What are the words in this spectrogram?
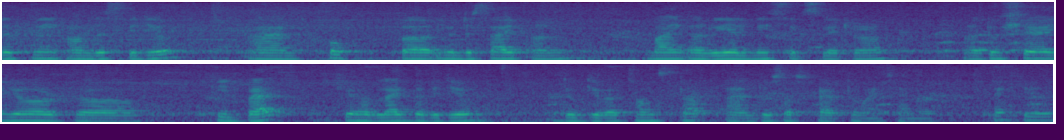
with me on this video and hope uh, you decide on buying a Realme 6 later on. Uh, do share your uh, feedback. If you have liked the video, do give a thumbs up and do subscribe to my channel. Thank you.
